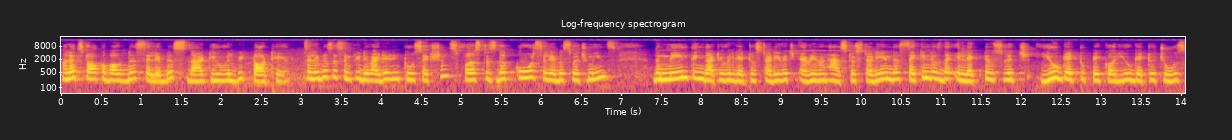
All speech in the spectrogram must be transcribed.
Now let's talk about the syllabus that you will be taught here. Syllabus is simply divided in two sections. First is the core syllabus which means the main thing that you will get to study which everyone has to study and the second is the electives which you get to pick or you get to choose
